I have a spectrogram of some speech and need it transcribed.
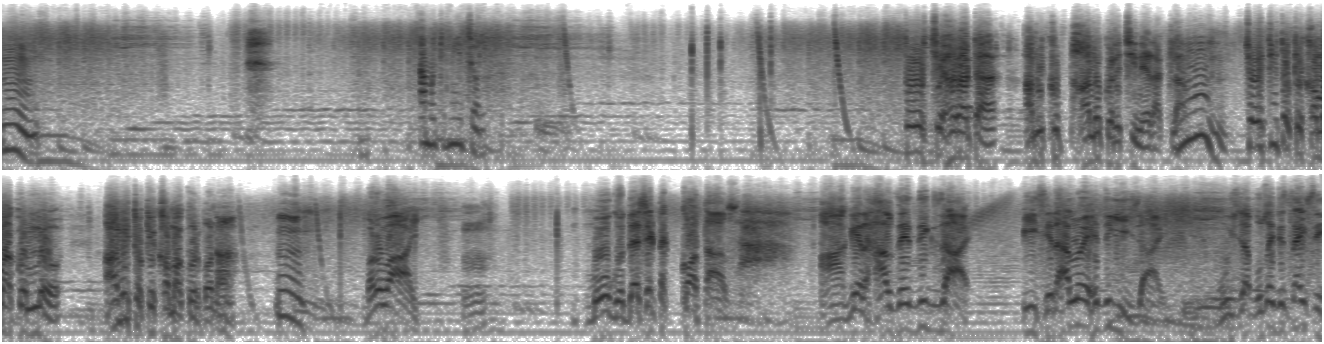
হুম আমাকে নিয়ে চল। তোর চেহারাটা আমি খুব ভালো করে চিনে রাখলাম। চৈতি তোকে ক্ষমা করল আমি তোকে ক্ষমা করব না। বড় ভাই। মোগো দেশে একটা কথা আছে। আগের হাল যে দিক যায় পিছের হালও এদিকেই যায়। বুঝা বুঝাইতে চাইছি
